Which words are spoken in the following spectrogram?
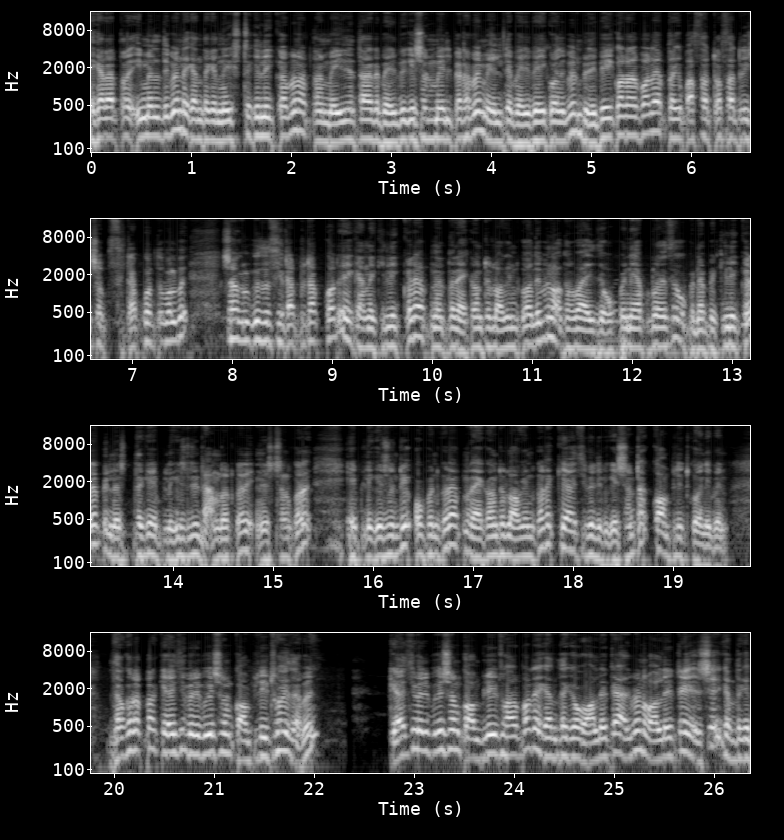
এখানে আপনার ইমেল দিবেন, এখান থেকে নেক্সটে ক্লিক করবেন। আপনার মেইলে তার ভেরিফিকেশন মেইল পাঠাবে। মেইলটা ভেরিফাই করে দেবেন ভেরিফাই করার পরে আপনাকে পাসওয়ার্ড টাসওয়ার্ড এইসব সেট আপ করতে বলবে। সকল কিছু সেট আপ টেট আপ করে এখানে ক্লিক করে আপনি আপনার অ্যাকাউন্টে লগ ইন করে দেবেন অথবা এই যে ওপেন অ্যাপ রয়েছে ওপেন অ্যাপে ক্লিক করে প্লে স্টোর থেকে অ্যাপ্লিকেশনটি ডাউনলোড করে ইনস্টল করে অ্যাপ্লিকেশনটি ওপেন করে আপনার অ্যাকাউন্টে লগ ইন করে কেআইসি ভেরিফিকেশনটা কমপ্লিট করে নেবেন। যখন আপনার কেআইসি ভেরিফিকেশন কমপ্লিট হয়ে যাবে কেওয়াইসি ভেরিফিকেশন কমপ্লিট হওয়ার পরে এখান থেকে ওয়ালেটে আসবেন, ওয়ালেটে এসে এখান থেকে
